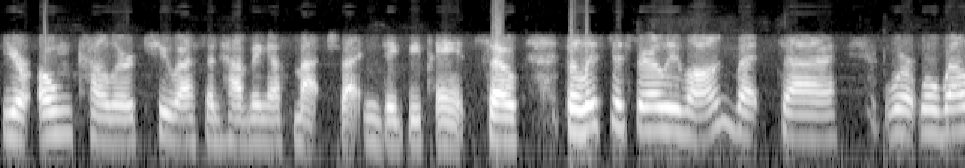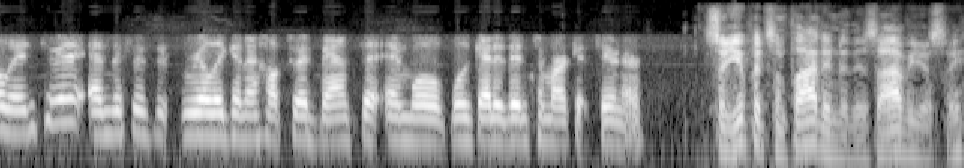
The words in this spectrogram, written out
your own color to us and having us match that in Digby paint. So the list is fairly long, but uh, we're, we're well into it, and this is really going to help to advance it, and we'll we'll get it into market sooner. So you put some thought into this, obviously.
